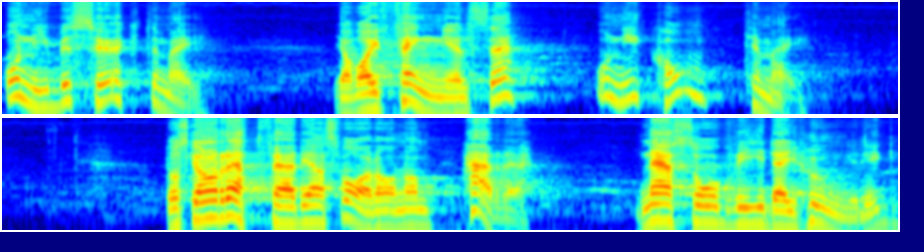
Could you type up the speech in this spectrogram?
och ni besökte mig. Jag var i fängelse och ni kom till mig. Då ska de rättfärdiga svara honom, Herre, när såg vi dig hungrig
